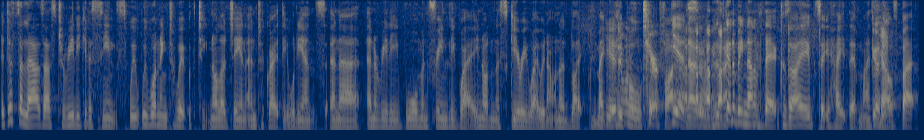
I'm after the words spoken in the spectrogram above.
it just allows us to really get a sense. We, we're wanting to work with technology and integrate the audience in a in a really warm and friendly way, not in a scary way. We don't want to like make yeah, people terrified. Yeah, us. no, there's going to be none of that because I absolutely hate that myself. Good. But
